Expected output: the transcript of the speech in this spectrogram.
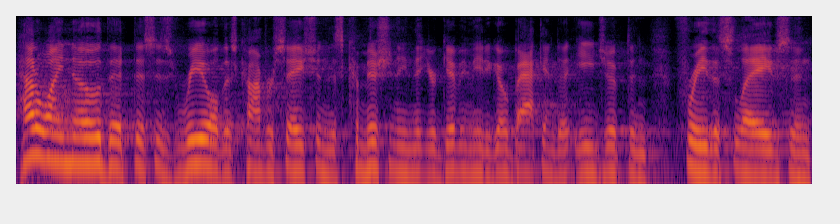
How do I know that this is real, this conversation, this commissioning that you're giving me to go back into Egypt and free the slaves and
